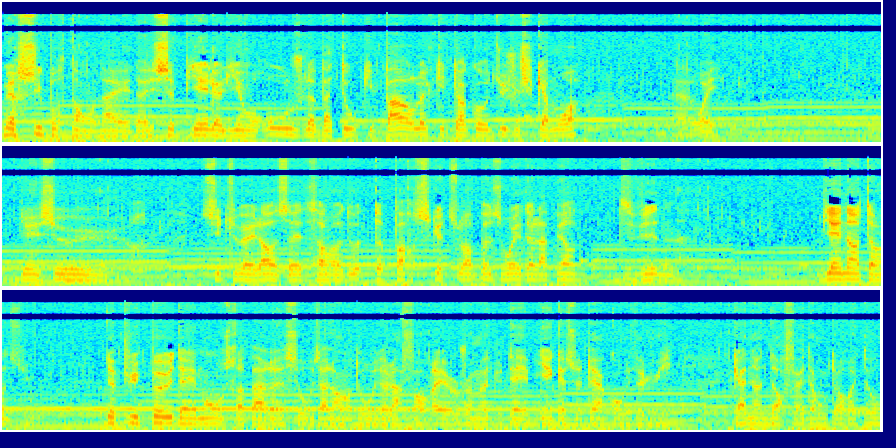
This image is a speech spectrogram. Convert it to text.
Merci pour ton aide. Est-ce bien le lion rouge, le bateau qui parle, qui t'a conduit jusqu'à moi? Euh, oui. Bien sûr. Si tu es là, c'est sans doute parce que tu as besoin de la perle divine. Bien entendu. Depuis peu, des monstres apparaissent aux alentours de la forêt. Je me doutais bien que c'était à cause de lui. Ganondorf est donc de retour.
